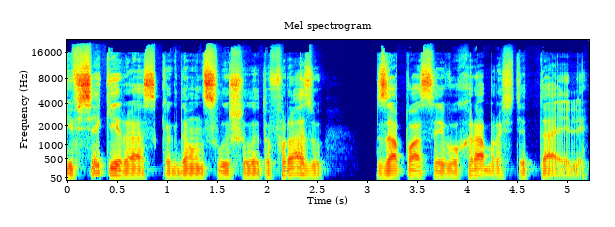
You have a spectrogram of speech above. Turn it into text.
И всякий раз, когда он слышал эту фразу, запасы его храбрости таяли.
